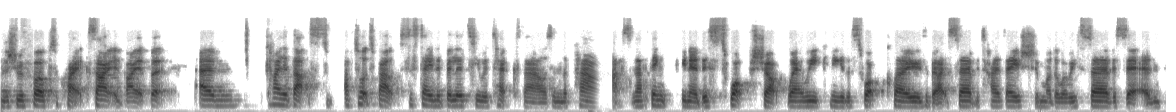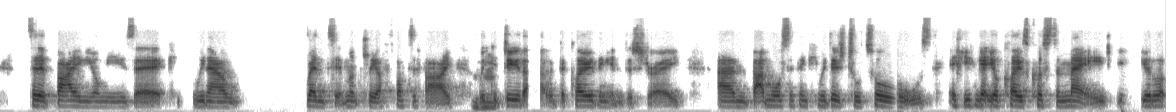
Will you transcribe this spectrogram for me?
industry before, because we're quite excited by it, but um, kind of that's I've talked about sustainability with textiles in the past, and I think you know this swap shop where we can either swap clothes, a bit like servitization model where we service it, and instead of buying your music, we now rent it monthly off Spotify. Mm-hmm. We could do that with the clothing industry. Um, but I'm also thinking with digital tools, if you can get your clothes custom made, you're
